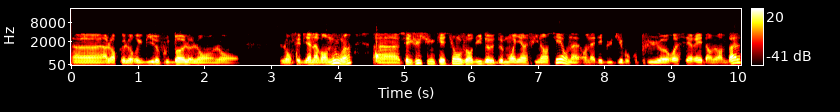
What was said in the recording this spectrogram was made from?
euh, alors que le rugby, le football l'ont fait bien avant nous. Hein. Euh, c'est juste une question aujourd'hui de, de, moyens financiers. On a, on a des budgets beaucoup plus euh, resserrés dans le handball,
